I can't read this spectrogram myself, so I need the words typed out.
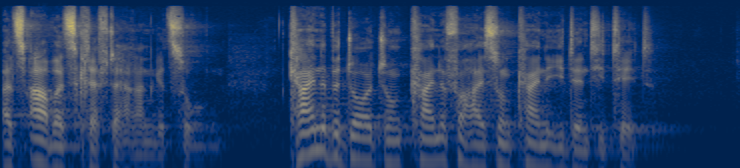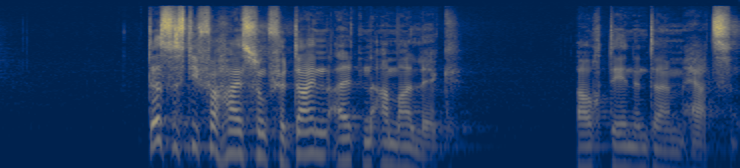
als Arbeitskräfte herangezogen. Keine Bedeutung, keine Verheißung, keine Identität. Das ist die Verheißung für deinen alten Amalek auch den in deinem Herzen.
